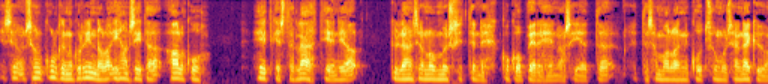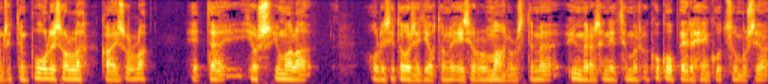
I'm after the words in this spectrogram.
Ja se on, se on kulkenut rinnalla ihan siitä alkuhetkestä lähtien ja kyllähän se on ollut myös sitten koko perheen asia, että, että samanlainen kutsumus ja näky on sitten puolisolla, Kaisulla, että jos Jumala olisi toiset johtanut, ei se ollut mahdollista. Mä ymmärrän sen, että se on koko perheen kutsumus ja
